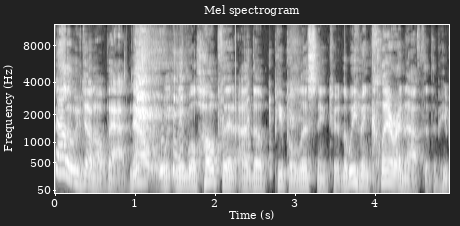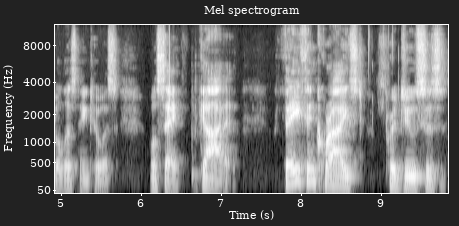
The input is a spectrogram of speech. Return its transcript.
now that we've done all that, now we, we will hope that uh, the people listening to that we've been clear enough that the people listening to us will say, "Got it." Faith in Christ produces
